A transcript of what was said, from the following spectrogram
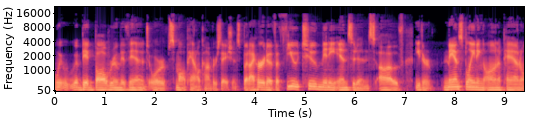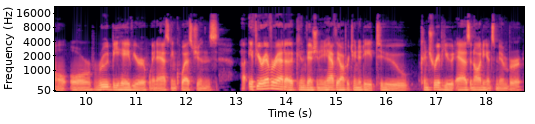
a big ballroom event or small panel conversations. But I heard of a few too many incidents of either mansplaining on a panel or rude behavior when asking questions. Uh, if you're ever at a convention and you have the opportunity to contribute as an audience member,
